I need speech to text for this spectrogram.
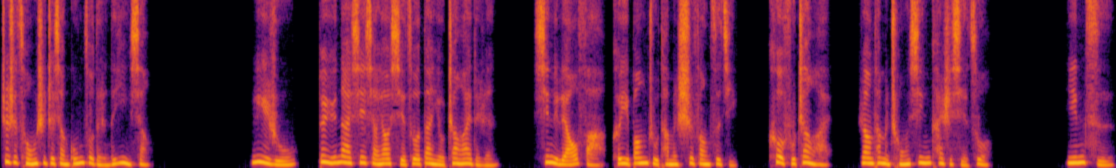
这是从事这项工作的人的印象。例如，对于那些想要写作但有障碍的人，心理疗法可以帮助他们释放自己，克服障碍，让他们重新开始写作。因此，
